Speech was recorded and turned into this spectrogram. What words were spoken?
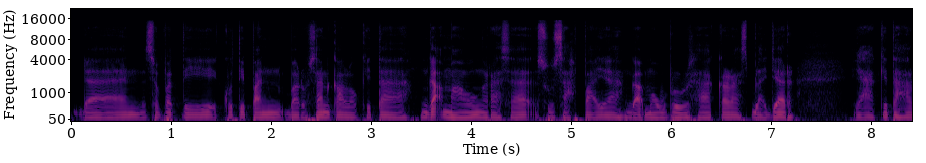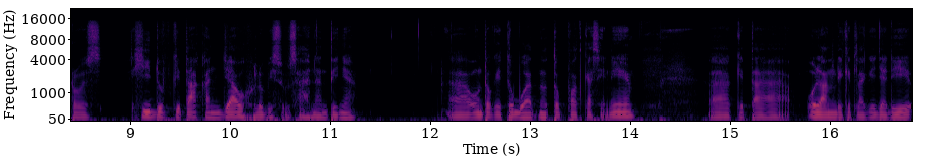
Dan seperti kutipan barusan kalau kita nggak mau ngerasa susah payah, nggak mau berusaha keras belajar, ya kita harus hidup kita akan jauh lebih susah nantinya. Uh, untuk itu buat nutup podcast ini uh, kita ulang dikit lagi. Jadi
